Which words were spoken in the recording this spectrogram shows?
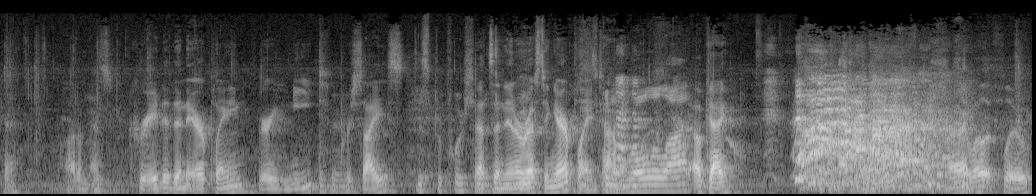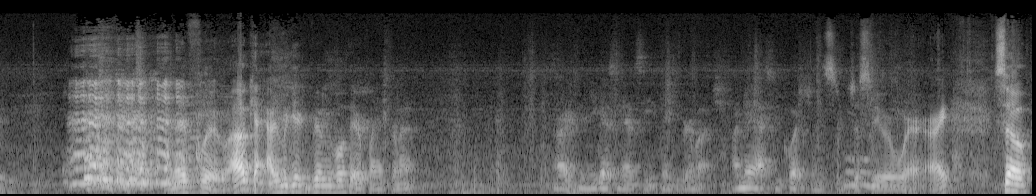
Okay. Autumn has created an airplane, very neat, and precise. Disproportionate. That's an interesting airplane, It's gonna roll a lot. Okay. All right, well, it flew. And it flew. Okay, I'm going to give me both airplanes for a minute. All right, and then you guys can have a seat. Thank you very much. I may ask you questions, just so you're aware. All right. So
